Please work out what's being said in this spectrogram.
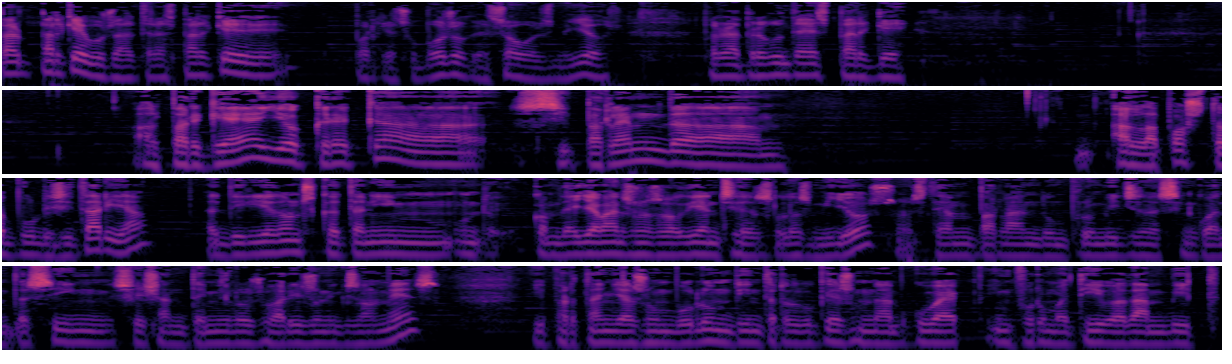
per, per què vosaltres? Per què? Perquè suposo que sou els millors, però la pregunta és per què? El per què jo crec que si parlem de l'aposta publicitària, et diria doncs, que tenim, com deia abans, unes audiències les millors. Estem parlant d'un promig de 55-60.000 usuaris únics al mes i per tant ja és un volum dintre del que és una web informativa d'àmbit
